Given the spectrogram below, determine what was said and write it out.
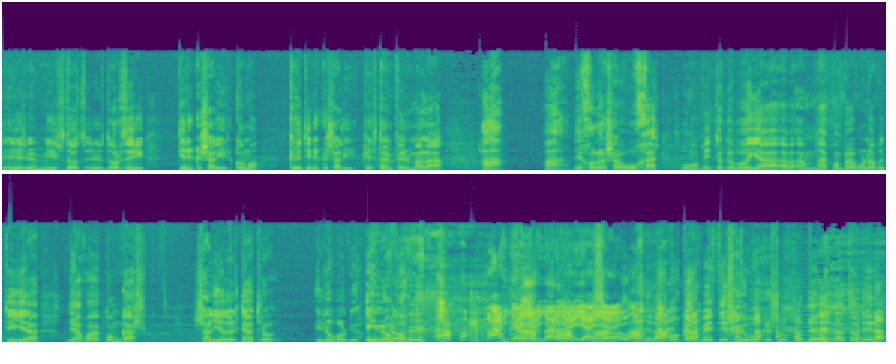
eh, Miss Dod- eh, Dodgery tiene que salir. ¿Cómo? Que hoy tiene que salir, que está enferma la... Ah, ah, dejó las agujas. Un momento, que voy a, a- a comprar una botella de agua con gas. Salió del teatro y no volvió. Y no, puede- Ay, ay, ay, ay, ay, ay. De las pocas veces que hubo que suspender la ratonera.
